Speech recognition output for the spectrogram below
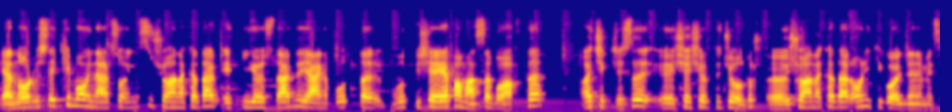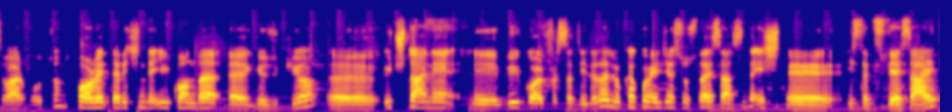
Ya Norwich'le kim oynarsa oynasın şu ana kadar etki gösterdi. Yani Wood da Wood bir şey yapamazsa bu hafta açıkçası e, şaşırtıcı olur. E, şu ana kadar 12 gol denemesi var Wood'un. Forvetler içinde ilk onda e, gözüküyor. 3 tane e, büyük gol fırsatıyla da Lukaku ve Jesus da esasında eşit e, istatistiğe sahip.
